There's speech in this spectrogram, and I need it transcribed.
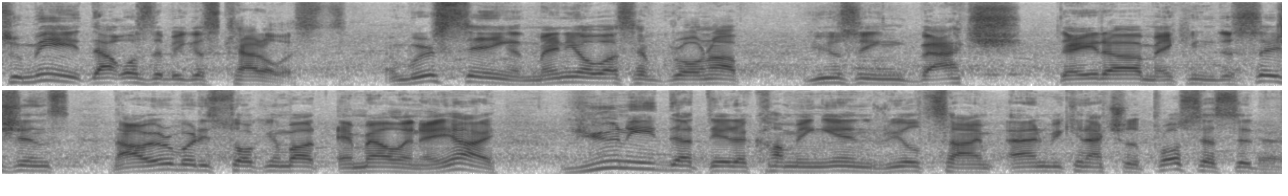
To me, that was the biggest catalyst. And we're seeing, and many of us have grown up using batch data, making decisions. Now everybody's talking about ML and AI. You need that data coming in real time and we can actually process it Yeah.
